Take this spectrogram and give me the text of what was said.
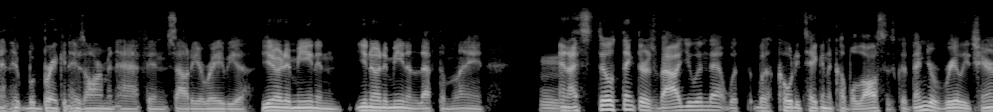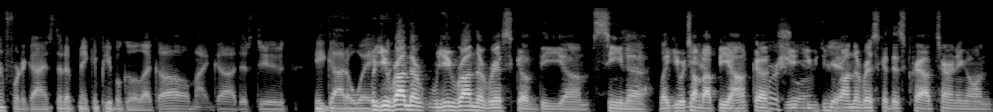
and it would breaking his arm in half in Saudi Arabia. You know what I mean? And you know what I mean? And left him laying. Hmm. And I still think there's value in that with with Cody taking a couple losses because then you're really cheering for the guy instead of making people go like, "Oh my god, this dude he got away." But you run the you run the risk of the um Cena, like you were talking Yeah, about Bianca. for You, sure, you, you yeah. run the risk of this crowd turning on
